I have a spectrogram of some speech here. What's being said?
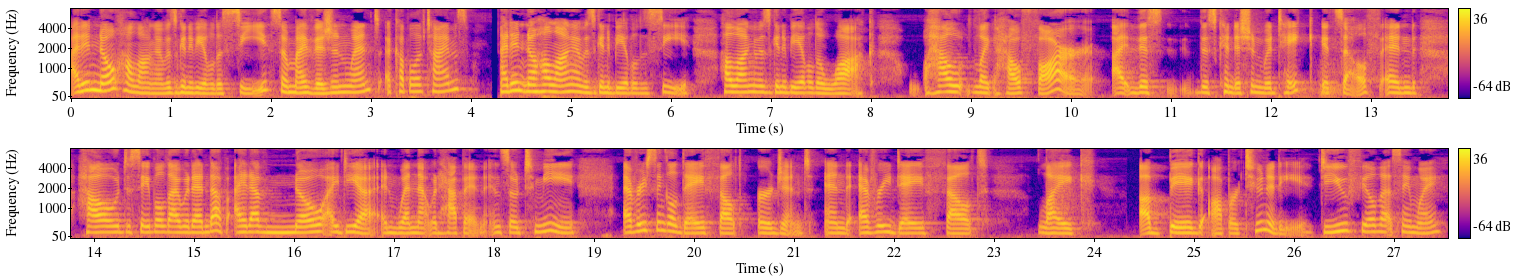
I didn't know how long I was going to be able to see, so my vision went a couple of times. I didn't know how long I was going to be able to see, how long I was going to be able to walk, how like how far I, this this condition would take itself, and how disabled I would end up. I'd have no idea, and when that would happen. And so, to me, every single day felt urgent, and every day felt like a big opportunity. Do you feel that same way?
